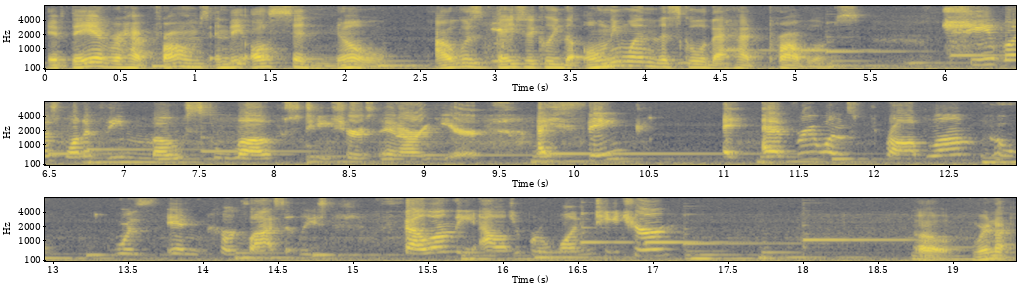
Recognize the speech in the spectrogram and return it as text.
if they ever have problems, and they all said no. I was basically the only one in the school that had problems. She was one of the most loved teachers in our year. I think everyone's problem, who was in her class at least, fell on the Algebra 1 teacher. Oh, we're not.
